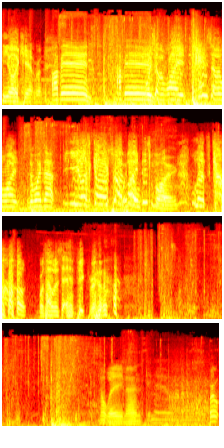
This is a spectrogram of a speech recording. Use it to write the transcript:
Yo, I can't run. Hop in. In. 47 white. 47 white. The white up. Yeah, let's go. Try to find this one. Let's go. Bro, that was epic, bro. no way, man. Bro,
